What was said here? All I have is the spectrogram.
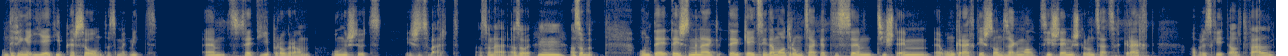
Und ich finde, jede Person, dass man mit ähm, solchen Programmen unterstützt, ist es wert. Also, also, mhm. also und da, da, da geht es nicht einmal darum zu sagen, dass ähm, das System äh, ungerecht ist, sondern sagen wir mal, das System ist grundsätzlich gerecht, aber es gibt halt Fälle,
